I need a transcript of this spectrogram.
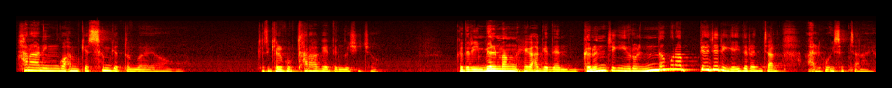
하나님과 함께 섬겼던 거예요. 그래서 결국 타락하게 된 것이죠. 그들이 멸망하게 된 근원적인 이유를 너무나 뼈저리게 이들은 잘 알고 있었잖아요.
